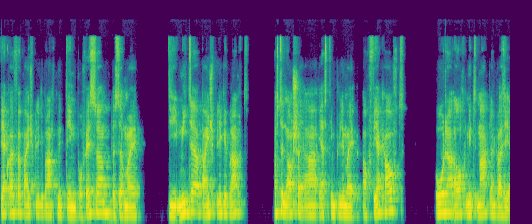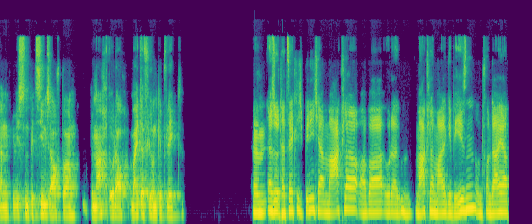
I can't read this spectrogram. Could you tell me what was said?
Verkäuferbeispiel gebracht mit dem Professor. Du hast auch mal die Mieterbeispiele gebracht. Hast du denn auch schon ja, erst die Immobilie mal auch verkauft oder auch mit Maklern quasi einen gewissen Beziehungsaufbau gemacht oder auch weiterführend gepflegt? Ähm, also tatsächlich bin ich ja Makler, aber oder Makler mal gewesen und von daher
